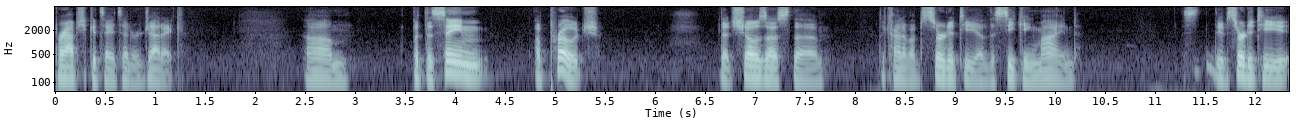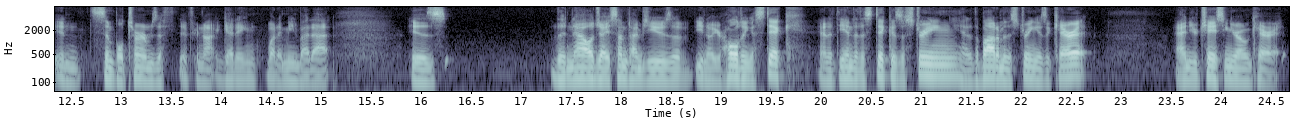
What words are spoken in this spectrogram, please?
Perhaps you could say it's energetic. Um, but the same approach that shows us the the kind of absurdity of the seeking mind, the absurdity in simple terms, if if you're not getting what I mean by that, is the analogy I sometimes use of you know you're holding a stick and at the end of the stick is a string and at the bottom of the string is a carrot and you're chasing your own carrot.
